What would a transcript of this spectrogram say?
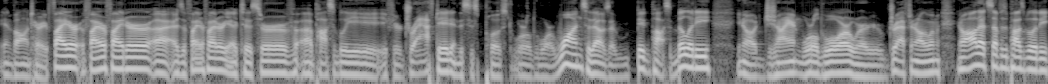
involuntary fire firefighter uh, as a firefighter. You had to serve uh, possibly if you're drafted, and this is post World War One, so that was a big possibility. You know, a giant world war where you're drafting all the women. You know, all that stuff is a possibility.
